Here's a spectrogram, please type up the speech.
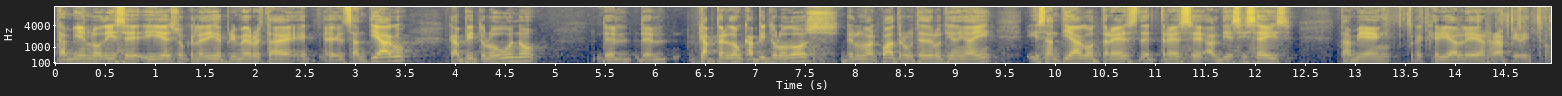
también lo dice, y eso que le dije primero está en, Santiago, capítulo 1, del, perdón, capítulo 2, del 1 al 4, ustedes lo tienen ahí, y Santiago 3, del 13 al 16, también le quería leer rapidito.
